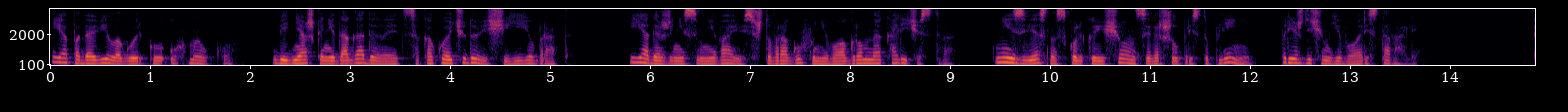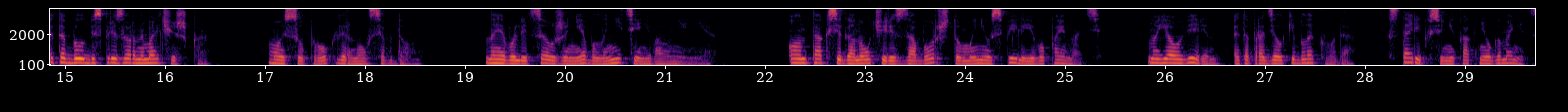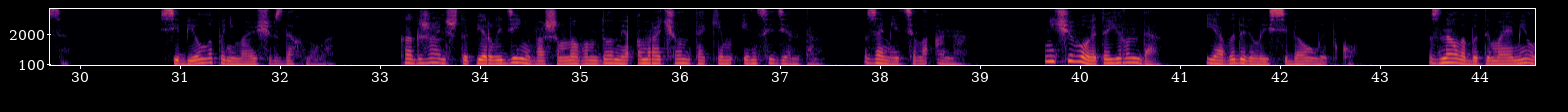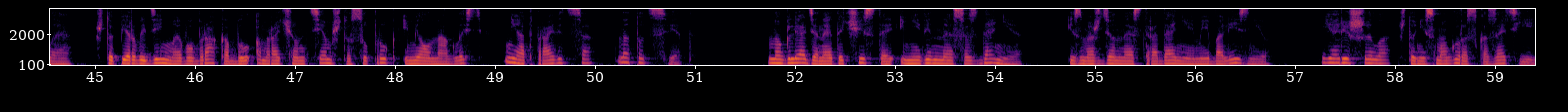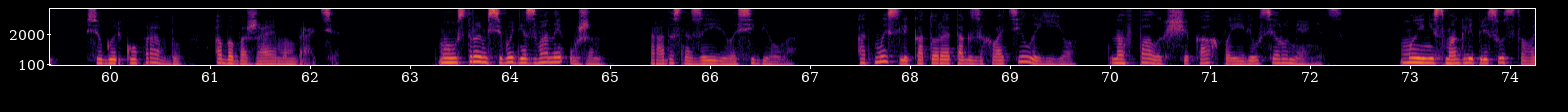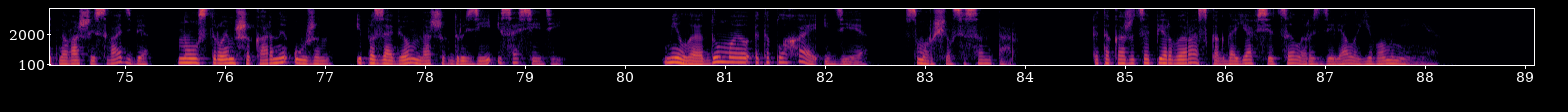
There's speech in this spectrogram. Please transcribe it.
Я подавила горькую ухмылку. Бедняжка не догадывается, какое чудовище ее брат. Я даже не сомневаюсь, что врагов у него огромное количество. Неизвестно, сколько еще он совершил преступлений, прежде чем его арестовали. Это был беспризорный мальчишка. Мой супруг вернулся в дом. На его лице уже не было ни тени волнения. Он так сиганул через забор, что мы не успели его поймать. Но я уверен, это проделки Блэквуда. Старик все никак не угомонится. Сибилла, понимающе вздохнула. «Как жаль, что первый день в вашем новом доме омрачен таким инцидентом», — заметила она. «Ничего, это ерунда». Я выдавила из себя улыбку. «Знала бы ты, моя милая, что первый день моего брака был омрачен тем, что супруг имел наглость не отправиться на тот свет. Но, глядя на это чистое и невинное создание, изможденное страданиями и болезнью, я решила, что не смогу рассказать ей всю горькую правду об обожаемом брате. «Мы устроим сегодня званый ужин», — радостно заявила Сибилла. От мысли, которая так захватила ее, на впалых щеках появился румянец. Мы не смогли присутствовать на вашей свадьбе, но устроим шикарный ужин и позовем наших друзей и соседей. «Милая, думаю, это плохая идея», — сморщился Сантар. Это, кажется, первый раз, когда я всецело разделяла его мнение.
